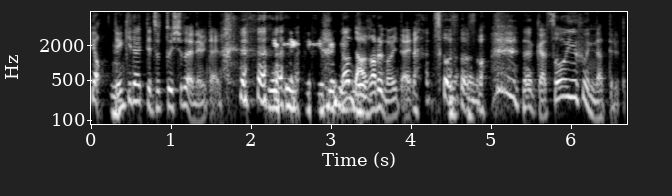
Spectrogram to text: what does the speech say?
いや、電気代ってずっと一緒だよね、みたいな。なんで上がるの？みたいな。そうそうそう。なんかそういう風になってると。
